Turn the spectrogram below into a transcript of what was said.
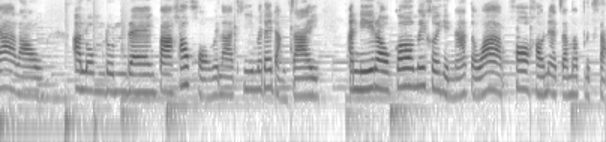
ย่าเรา อารมณ์รุนแรงปาเข้าของเวลาที่ไม่ได้ดั่งใจ อันนี้เราก็ไม่เคยเห็นนะ แต่ว่าพ่อเขาเนี่ยจะมาปรึกษา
